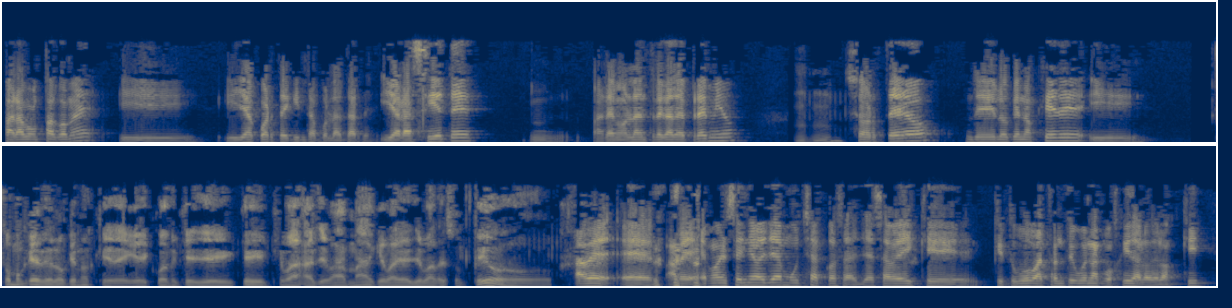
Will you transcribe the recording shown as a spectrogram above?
paramos para comer y, y ya cuarta y quinta por la tarde. Y a las siete mm, haremos la entrega de premios, sorteo de lo que nos quede y, ¿Cómo que de lo que nos quede? ¿Qué, vas a llevar más? ¿Qué vaya a llevar de sorteo? A ver, eh, a ver, hemos enseñado ya muchas cosas. Ya sabéis que, que tuvo bastante buena acogida lo de los kits.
